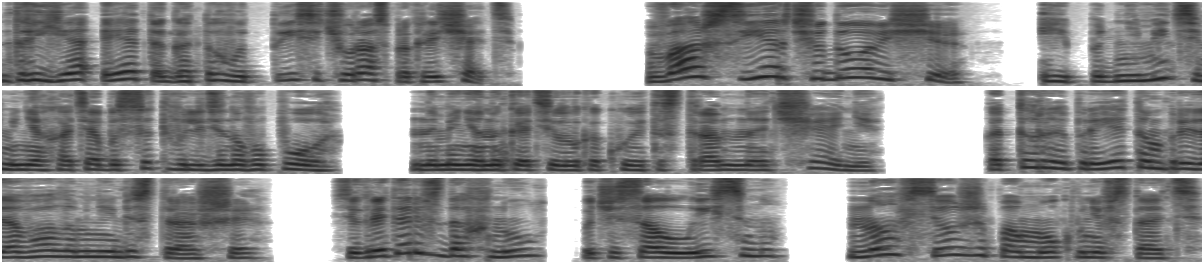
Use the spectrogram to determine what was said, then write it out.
Да я это готова тысячу раз прокричать. «Ваш Сьер — чудовище!» И поднимите меня хотя бы с этого ледяного пола. На меня накатило какое-то странное отчаяние, которое при этом придавало мне бесстрашие. Секретарь вздохнул, почесал лысину, но все же помог мне встать.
